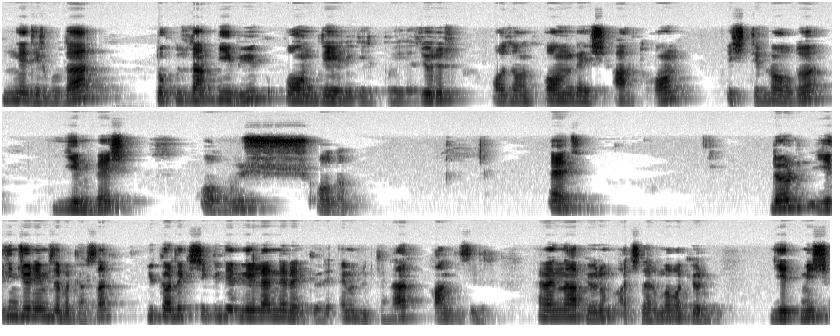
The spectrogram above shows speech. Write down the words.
nedir burada? 9'dan bir büyük 10 değerini gelip buraya yazıyoruz. O zaman 15 artı 10 eşittir ne oldu? 25 olmuş oldu. Evet. 4, 7. örneğimize bakarsak yukarıdaki şekilde verilenlere göre en uzun kenar hangisidir? Hemen ne yapıyorum? Açılarıma bakıyorum. 70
